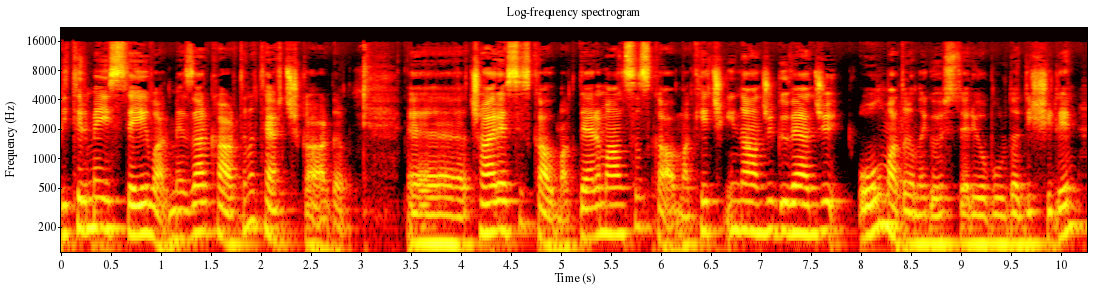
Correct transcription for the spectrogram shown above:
bitirme isteği var. Mezar kartını ters çıkardı. Ee, çaresiz kalmak, dermansız kalmak, hiç inancı, güvenci olmadığını gösteriyor burada dişilin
